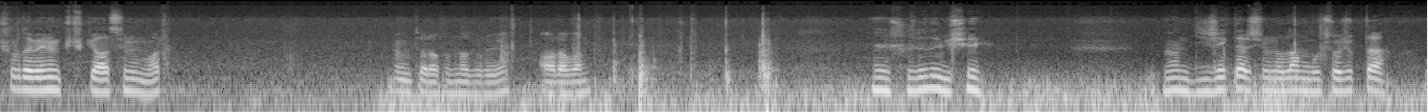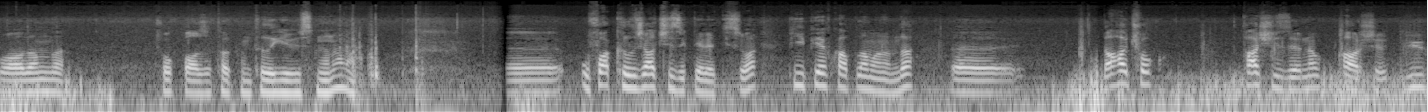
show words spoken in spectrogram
Şurada benim küçük Yasin'im var. Ön tarafında duruyor arabanın. Evet şurada da bir şey. Lan diyecekler şimdi lan bu çocuk da bu adam da çok fazla takıntılı gibisinden ama Ee, ufak kılcal çizikler etkisi var. PPF kaplamanın da ee, daha çok taş izlerine karşı, büyük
